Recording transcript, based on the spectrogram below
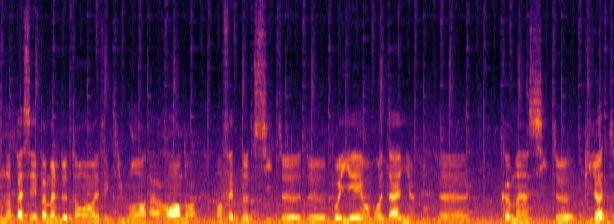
On a passé pas mal de temps effectivement à rendre en fait notre site euh, de Poyer en Bretagne euh, comme un site pilote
